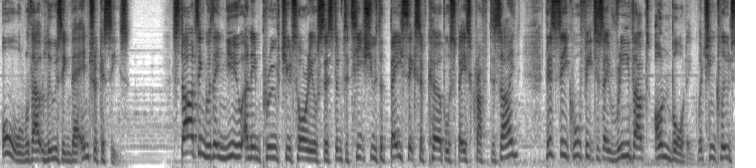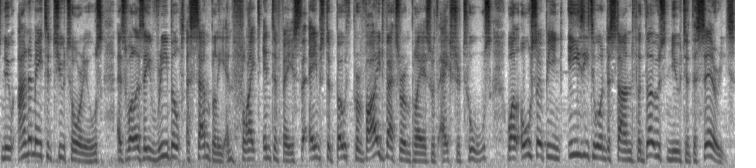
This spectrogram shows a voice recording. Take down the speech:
all without losing their intricacies. Starting with a new and improved tutorial system to teach you the basics of Kerbal spacecraft design, this sequel features a revamped onboarding which includes new animated tutorials as well as a rebuilt assembly and flight interface that aims to both provide veteran players with extra tools while also being easy to understand for those new to the series.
